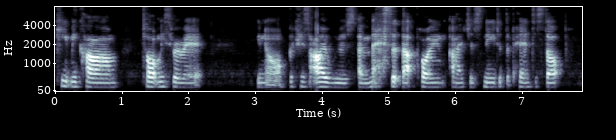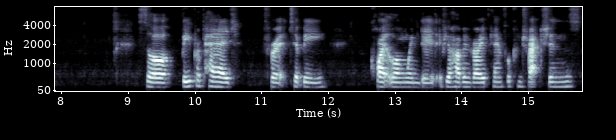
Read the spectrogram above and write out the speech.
keep me calm, talk me through it, you know, because I was a mess at that point. I just needed the pain to stop. So be prepared for it to be quite long winded. If you're having very painful contractions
